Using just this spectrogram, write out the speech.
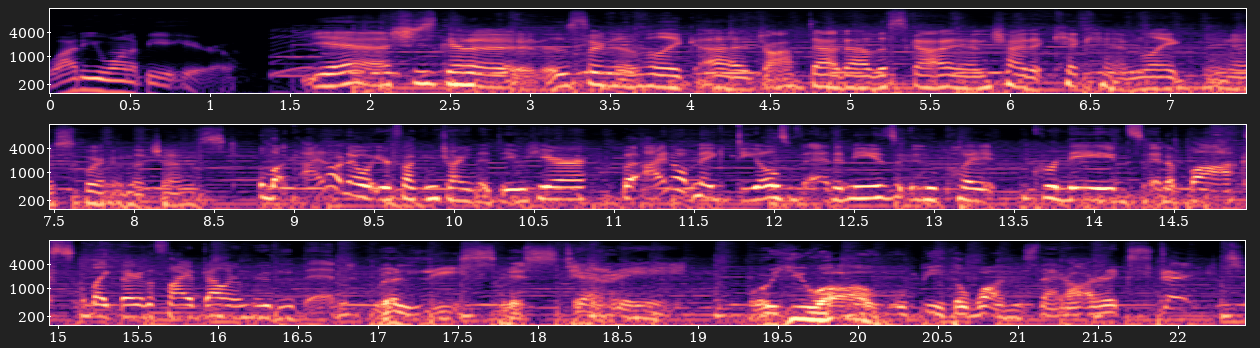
Why do you want to be a hero? Yeah, she's gonna sort of like uh, drop down out of the sky and try to kick him, like, you know, square in the chest. Look, I don't know what you're fucking trying to do here, but I don't make deals with enemies who put grenades in a box like they're the $5 movie bin. Release Mystery, or you all will be the ones that are extinct.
